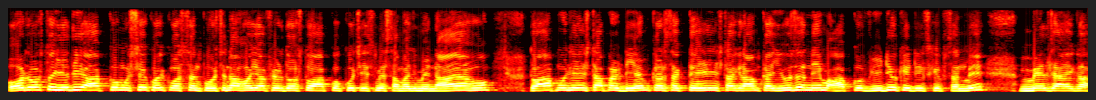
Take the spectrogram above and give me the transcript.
और दोस्तों, यदि आपको मुझसे कोई क्वेश्चन पूछना हो या फिर दोस्तों आपको कुछ इसमें समझ में ना आया हो तो आप मुझे इंस्टा पर डीएम कर सकते हैं। इंस्टाग्राम का यूज़र नेम आपको वीडियो के डिस्क्रिप्शन में मिल जाएगा।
